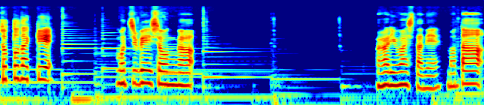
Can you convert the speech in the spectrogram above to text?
ちょっとだけモチベーションが上がりましたね。また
